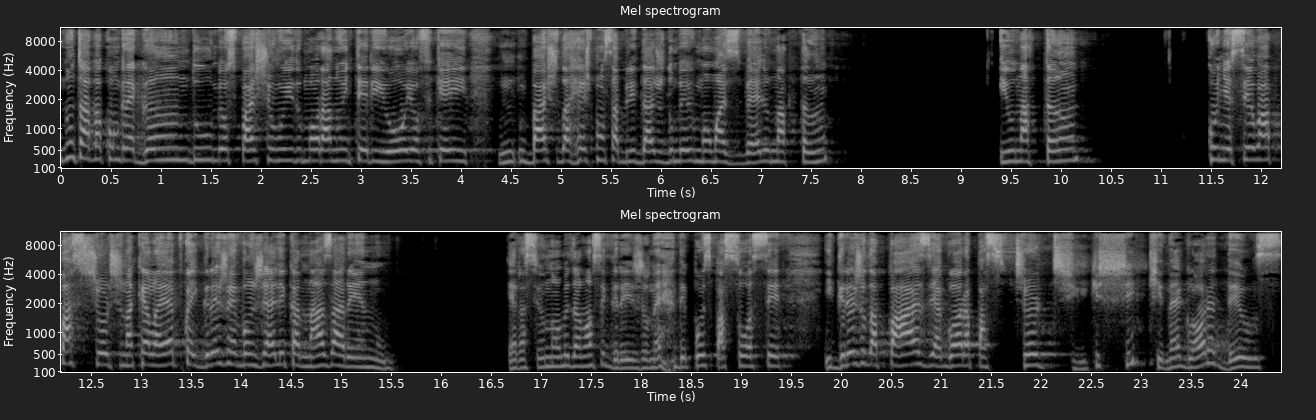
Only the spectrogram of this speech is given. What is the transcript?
não estava congregando, meus pais tinham ido morar no interior e eu fiquei embaixo da responsabilidade do meu irmão mais velho, Natan. E o Natan conheceu a Paz Church, naquela época, a Igreja Evangélica Nazareno. Era assim o nome da nossa igreja, né? Depois passou a ser Igreja da Paz e agora Paz Church. Que chique, né? Glória a Deus.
